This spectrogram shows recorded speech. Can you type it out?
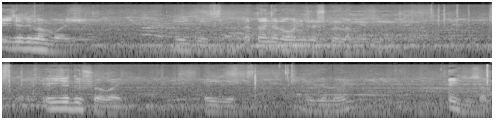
এই যে দিলাম ভাই। এই যে। এটা তো এনে রোহনি শেষ করলাম এই যে। এই যে দুশো ভাই। এই যে। এই যে লোন এই যে চাল।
